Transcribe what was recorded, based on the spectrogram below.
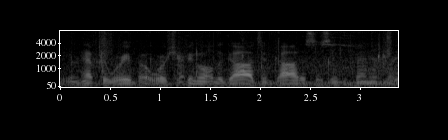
you don't have to worry about worshiping all the gods and goddesses independently.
